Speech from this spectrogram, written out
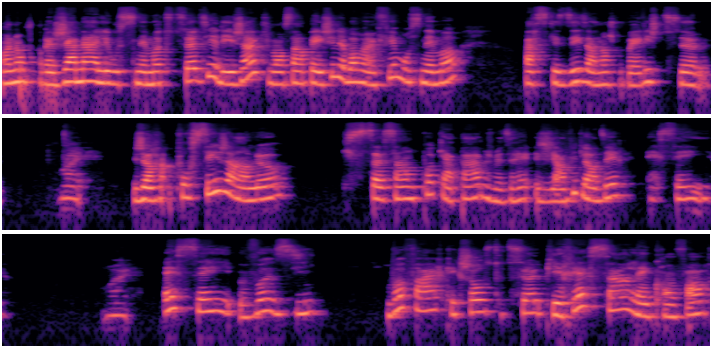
Oh non, je ne pourrais jamais aller au cinéma toute seule. Tu sais, il y a des gens qui vont s'empêcher d'avoir un film au cinéma parce qu'ils se disent Oh non, je ne peux pas y aller, je suis toute seule. Ouais. Genre, pour ces gens-là qui ne se sentent pas capables, je me dirais, j'ai envie de leur dire essaye. Ouais. Essaye, vas-y. Va faire quelque chose toute seule, puis reste sans l'inconfort.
